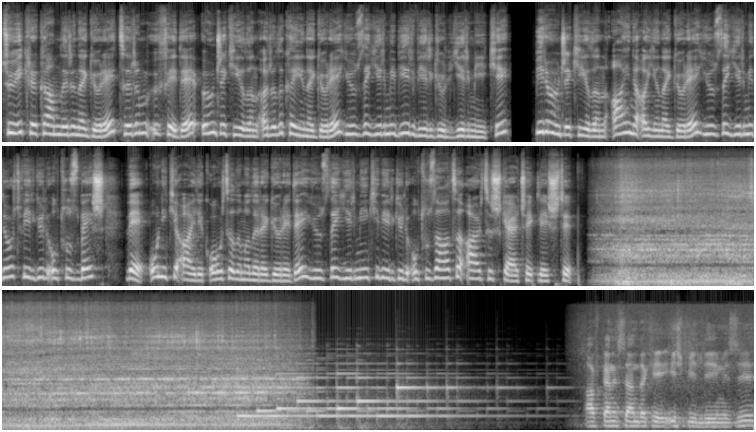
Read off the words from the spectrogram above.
TÜİK rakamlarına göre tarım üfede önceki yılın Aralık ayına göre %21,22, bir önceki yılın aynı ayına göre %24,35 ve 12 aylık ortalamalara göre de %22,36 artış gerçekleşti. Afganistan'daki işbirliğimizi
